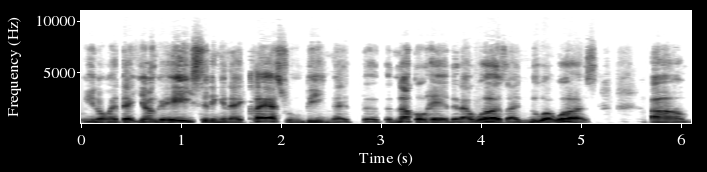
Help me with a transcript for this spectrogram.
you know, at that younger age, sitting in that classroom, being that the, the knucklehead that I was, I knew I was. Um,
